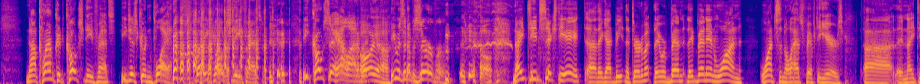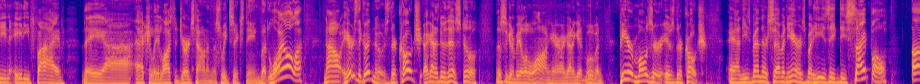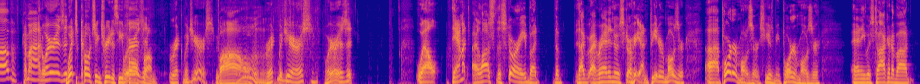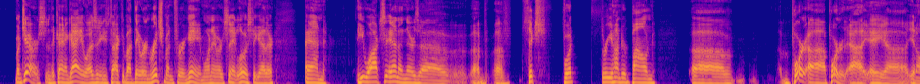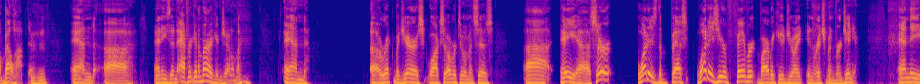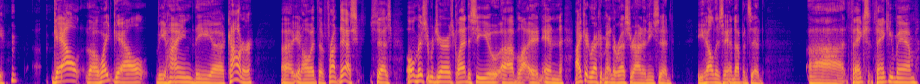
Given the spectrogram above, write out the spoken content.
Now Clem could coach defense. He just couldn't play it, but he coached defense. he coached the hell out of it. Oh, yeah. he was an observer. you know, 1968, uh, they got beat in the tournament. They were been they've been in one once in the last 50 years. Uh, in 1985, they uh, actually lost to Georgetown in the Sweet 16. But Loyola. Now, here's the good news. Their coach, I got to do this too. This is going to be a little long here. I got to get moving. Peter Moser is their coach, and he's been there seven years, but he's a disciple of, come on, where is it? Which coaching tree does he Where fall is it? from? Rick Majerus. Wow. Rick Majerus. Where is it? Well, damn it, I lost the story, but the I, I ran into a story on Peter Moser, uh, Porter Moser, excuse me, Porter Moser, and he was talking about Majerus and the kind of guy he was, and he talked about they were in Richmond for a game when they were in St. Louis together, and he walks in and there's a a, a six foot, three hundred pound uh, port, uh, porter, uh, a uh, you know bellhop there, and uh, and he's an African American gentleman, and uh, Rick Majerus walks over to him and says, uh, "Hey, uh, sir, what is the best? What is your favorite barbecue joint in Richmond, Virginia?" And the gal, the white gal behind the uh, counter, uh, you know, at the front desk says, "Oh, Mr. Majerus, glad to see you." Uh, blah, and, and I could recommend a restaurant. And he said, he held his hand up and said, Uh, thanks, thank you, ma'am.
